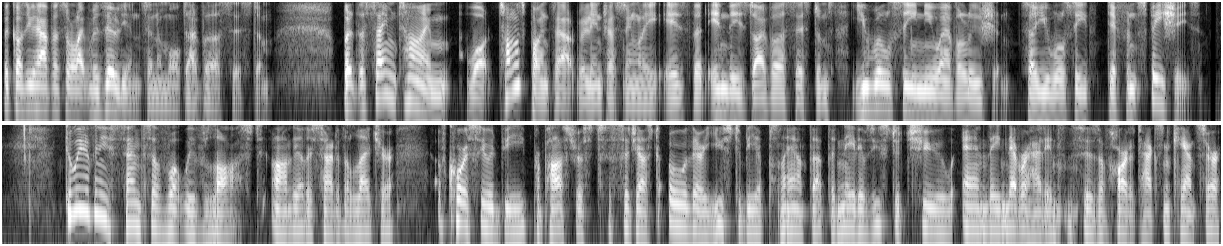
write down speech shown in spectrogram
because you have a sort of like resilience in a more diverse system. But at the same time, what Thomas points out really interestingly is that in these diverse systems, you will see new evolution. So you will see different species. Do we have any sense of what we've lost on the other side of the ledger? Of course, it would be preposterous to suggest, oh, there used to be a plant that the natives used to chew and they never had instances of heart attacks and cancer.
